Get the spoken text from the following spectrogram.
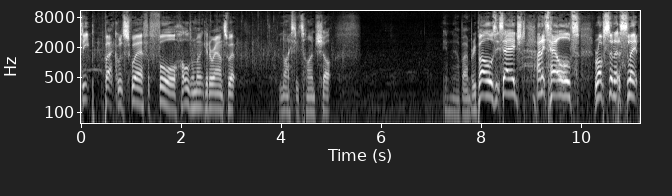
deep backward square for four. Holden won't get around to it. Nicely timed shot. In now Banbury bowls, it's edged and it's held. Robson at a slip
